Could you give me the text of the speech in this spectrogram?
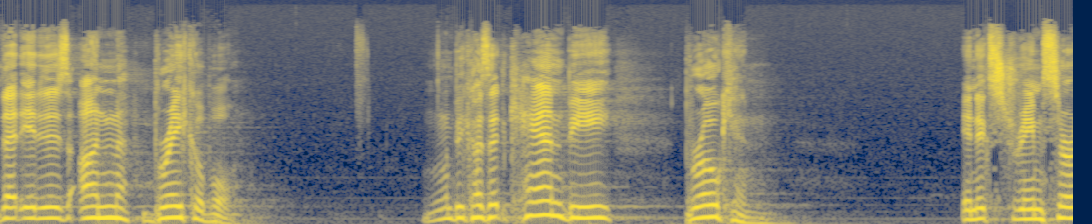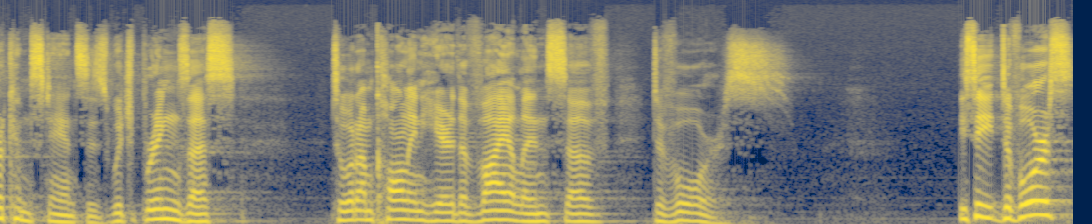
that it is unbreakable because it can be broken in extreme circumstances, which brings us to what I'm calling here the violence of divorce. You see, divorce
